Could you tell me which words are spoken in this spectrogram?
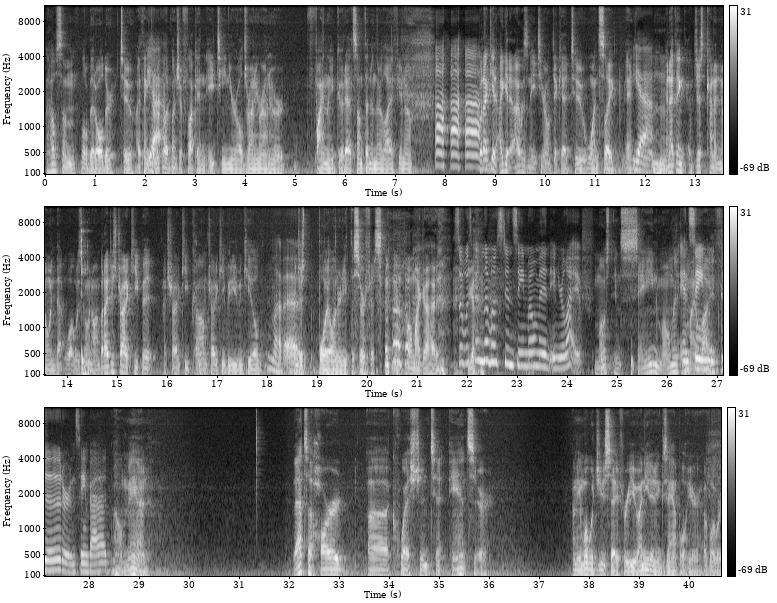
It helps them a little bit older too. I think Yeah. a bunch of fucking eighteen year olds running around who are finally good at something in their life, you know. but I get it. I get it. I was an eighteen year old dickhead too once, like, and Yeah. Mm-hmm. and I think just kind of knowing that what was going on. But I just try to keep it. I try to keep calm. Try to keep it even keeled, Love it. and just boil underneath the surface. oh my god. so, what's Yeah. been the most insane moment in your life? Most insane moment in Insane my life. good or insane bad? Oh man, that's a hard uh, question to answer. I mean, what would you say for you? I need an example here of what we're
